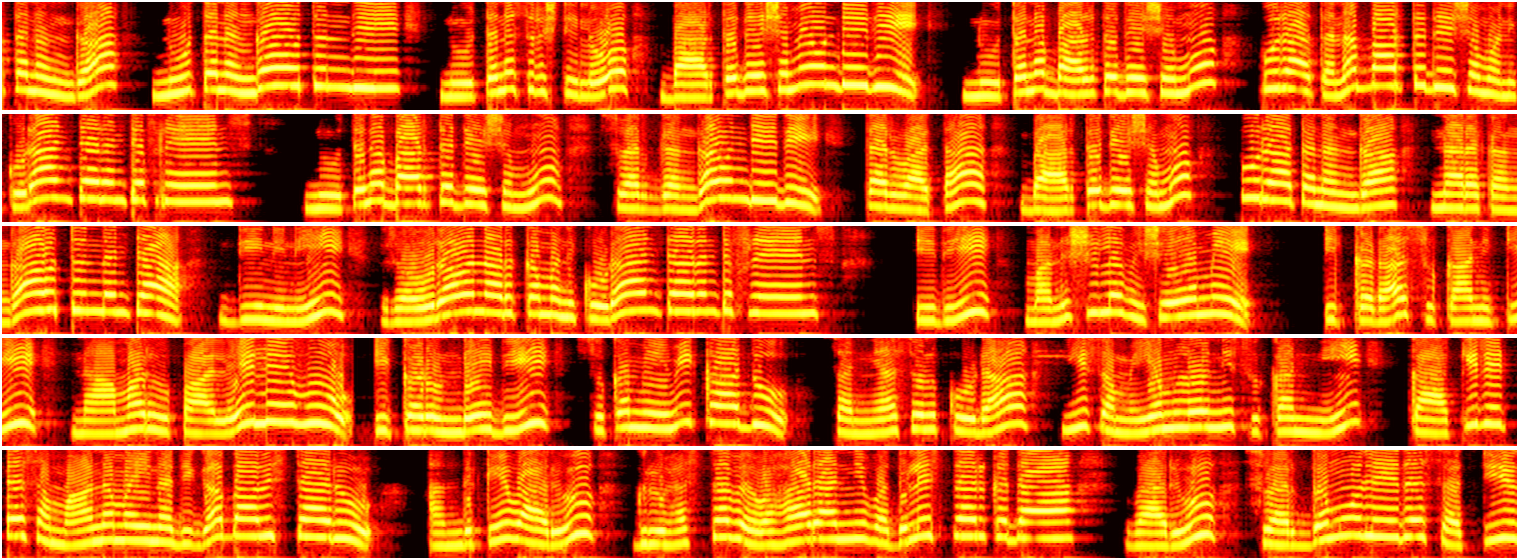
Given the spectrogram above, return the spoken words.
తర్వాత భారతదేశము పురాతనంగా నరకంగా అవుతుందంట. దీనిని రౌరవ నరకం అని కూడా అంటారంట ఫ్రెండ్స్ ఇది మనుషుల విషయమే. ఇక్కడ సుఖానికి నామరూపాలే లేవు. ఇక్కడ ఉండేది సుఖమేమీ కాదు. సన్యాసులు కూడా ఈ సమయంలోని సుఖాన్ని కాకిరెట్ట సమానమైనదిగా భావిస్తారు. అందుకే వారు గృహస్థ వ్యవహారాన్ని వదిలేస్తారు. వారు స్వర్గము లేదా సత్యు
